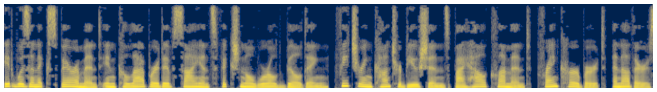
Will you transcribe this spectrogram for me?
It was an experiment in collaborative science fictional world building, featuring contributions by Hal Clement, Frank Herbert, and others.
